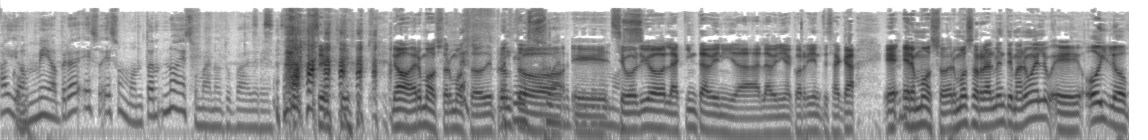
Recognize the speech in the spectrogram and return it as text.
Ay, Dios mío, pero eso es un montón. No es humano tu padre. Sí. No, hermoso, hermoso. De pronto eh, se volvió la quinta avenida, la avenida Corrientes acá. Eh, hermoso, hermoso realmente, Manuel. Eh, hoy lo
